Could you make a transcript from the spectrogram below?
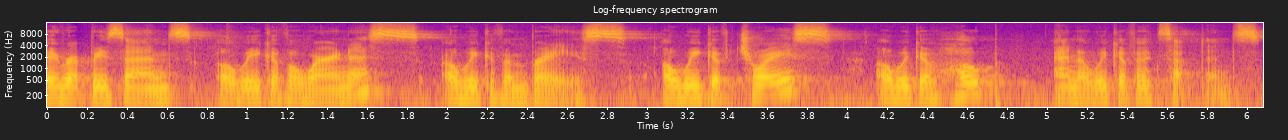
It represents a week of awareness, a week of embrace, a week of choice, a week of hope, and a week of acceptance.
